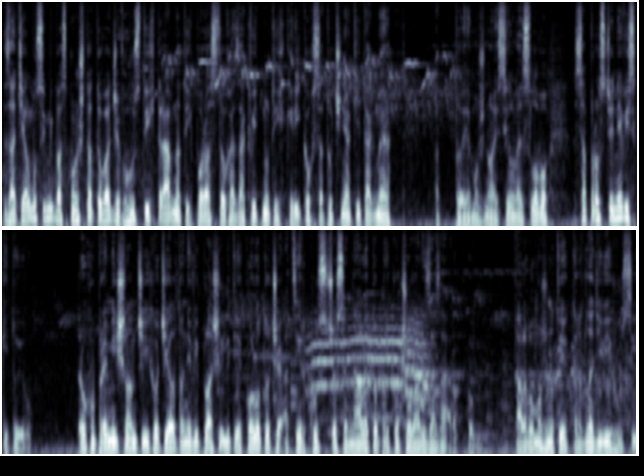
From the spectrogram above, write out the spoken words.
Zatiaľ musím iba skonštatovať, že v hustých trávnatých porastoch a zakvitnutých kríkoch sa tučňaky takmer, a to je možno aj silné slovo, sa proste nevyskytujú. Trochu premýšľam, či ich odtiaľ nevyplašili tie kolotoče a cirkus, čo sem na leto prikočovali za zárobkom. Alebo možno tie krdle divých husí?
